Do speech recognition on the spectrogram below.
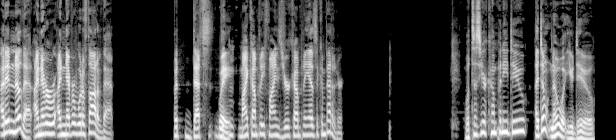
I didn't know that. I never I never would have thought of that. But that's th- Wait. my company finds your company as a competitor. What does your company do? I don't know what you do.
